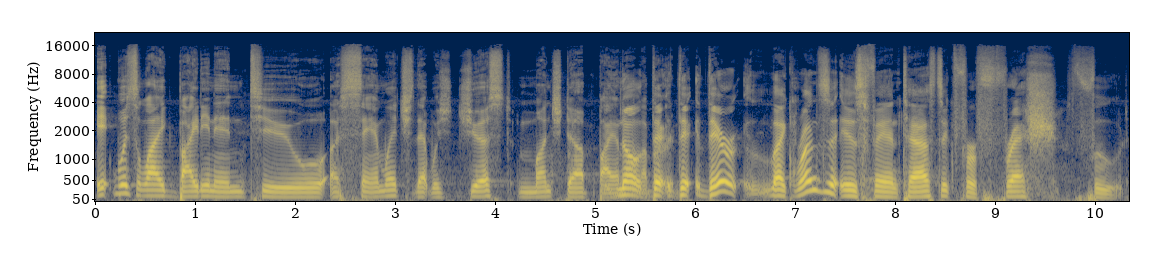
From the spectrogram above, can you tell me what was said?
it was like biting into a sandwich that was just munched up by a no, mama they're, bird. they're, they're like Runza is fantastic for fresh food.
